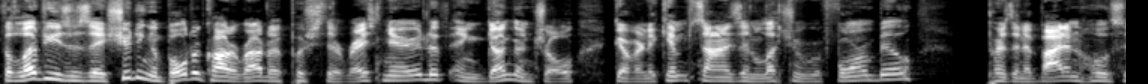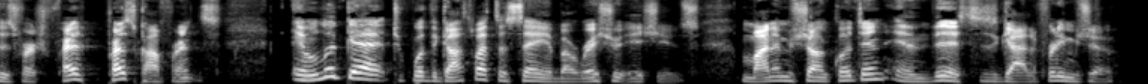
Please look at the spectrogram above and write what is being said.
The left uses a shooting in Boulder, Colorado to push their race narrative and gun control. Governor Kemp signs an election reform bill. President Biden holds his first press conference. And we'll look at what the gospel has to say about racial issues. My name is Shawn Clinton, and this is God and Freedom Show.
